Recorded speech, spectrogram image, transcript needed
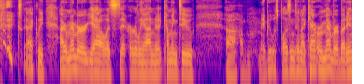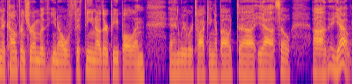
exactly. I remember, yeah, it was early on uh, coming to uh, maybe it was Pleasanton, I can't remember, but in a conference room with you know 15 other people, and and we were talking about uh, yeah, so uh, yeah,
